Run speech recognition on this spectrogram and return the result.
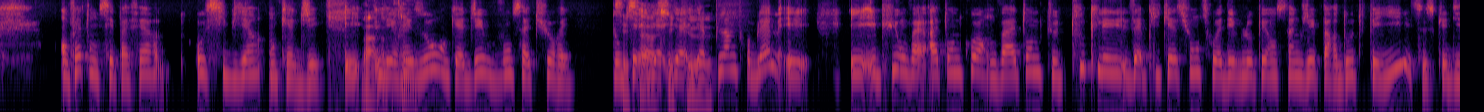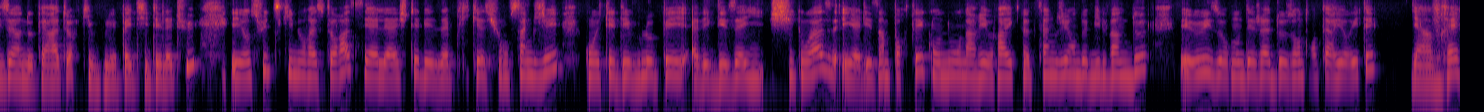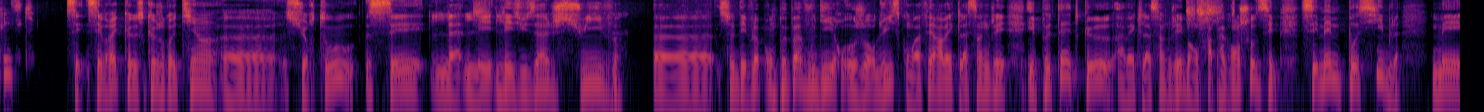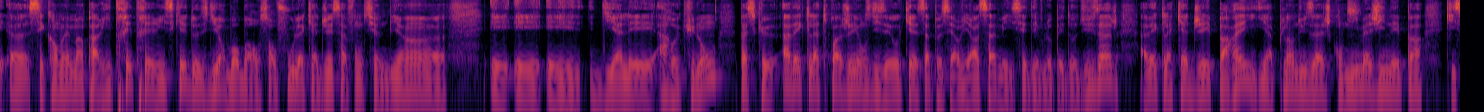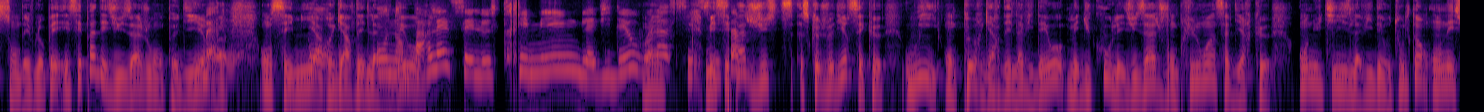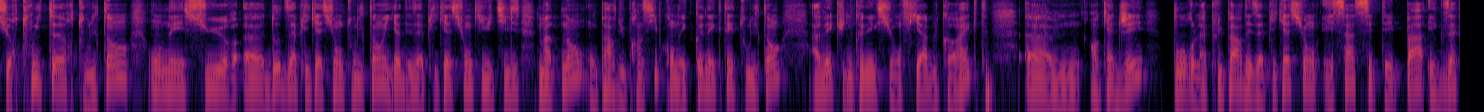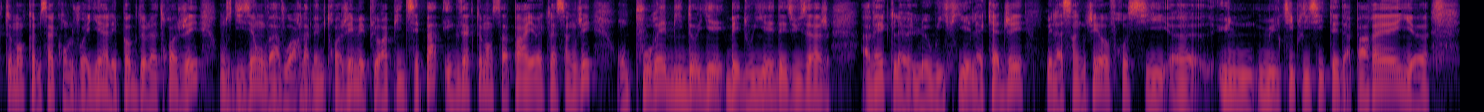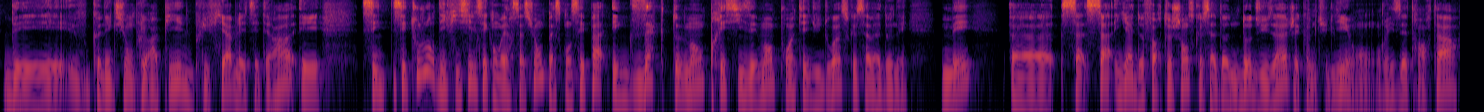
en fait, on ne sait pas faire aussi bien en 4G. Et bah, les réseaux en 4G vont saturer. Donc il y, a plein de problèmes. Et, et, puis on va attendre quoi? On va attendre que toutes les applications soient développées en 5G par d'autres pays. C'est ce que disait un opérateur qui ne voulait pas être cité là-dessus. Et ensuite, ce qui nous restera, c'est aller acheter des applications 5G qui ont été développées avec des AI chinoises et à les importer quand nous, on arrivera avec notre 5G en 2022. Et eux, ils auront déjà deux ans d'antériorité. Il y a un vrai risque. C'est vrai que ce que je retiens euh, surtout, c'est les, les, usages suivent euh, se développe. On peut pas vous dire aujourd'hui ce qu'on va faire avec la 5G. Et peut-être que avec la 5G, ben on fera pas grand-chose. C'est même possible, mais euh, c'est quand même un pari très très risqué de se dire bon bah on s'en fout, la 4G ça fonctionne bien euh, et, et, et d'y aller à reculons parce que avec la 3G on se disait ok ça peut servir à ça, mais il s'est développé d'autres usages. Avec la 4G pareil, il y a plein d'usages qu'on n'imaginait pas qui se sont développés et c'est pas des usages où on peut dire bah, on s'est mis à regarder de la vidéo. On en parlait, c'est le streaming, la vidéo, voilà. Mais c'est pas juste. Ce que je veux dire, c'est que oui, on peut regarder de la vidéo, mais du coup, les usages vont plus loin. C'est-à-dire que on utilise la vidéo tout le temps. On est sur Twitter tout le temps. On est sur euh, d'autres applications tout le temps. Il y a des applications qui utilisent. Maintenant, on part du principe qu'on est connecté tout le temps avec une connexion fiable, correcte, euh, en 4G pour la plupart des applications. Et ça, c'était pas exactement comme ça qu'on le voyait à l'époque de la 3G. On se disait, on va avoir la même 3G, mais plus rapide. C'est pas exactement ça. Pareil avec la 5G. On pourrait bidouiller, bédouiller des usages avec le, Wi-Fi et la 4G, mais la 5G offre aussi euh, une multiplicité d'appareils, euh, des connexions plus rapides, plus fiables, etc. Et c'est toujours difficile ces conversations parce qu'on ne sait pas exactement, précisément pointer du doigt ce que ça va donner. Mais euh, ça, il y a de fortes chances que ça donne d'autres usages, et comme tu le dis, on, risque d'être en retard.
